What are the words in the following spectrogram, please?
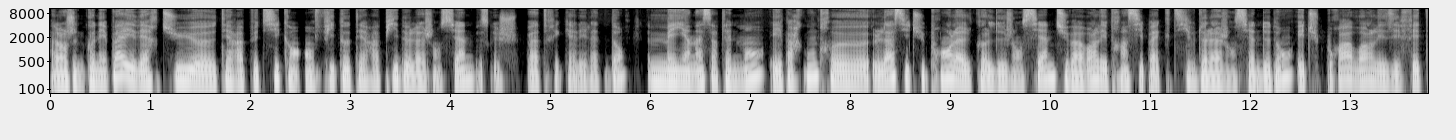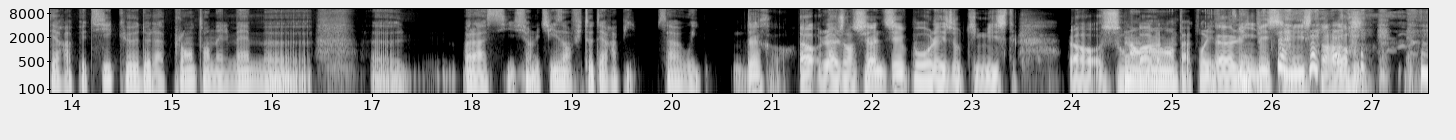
alors je ne connais pas les vertus euh, thérapeutiques en, en phytothérapie de la gentiane parce que je suis pas très calée là-dedans, mais il y en a certainement. Et par contre, là, si tu prends l'alcool de gentiane, tu vas avoir les principes actifs de la gentiane dedans et tu pourras avoir les effets thérapeutiques de la plante en elle-même. voilà, si, si on l'utilise en phytothérapie, ça oui. D'accord. Alors, la gentiane, c'est pour les optimistes. Alors, sans Non, parler- pas pour les. Euh, les pessimistes, pardon.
